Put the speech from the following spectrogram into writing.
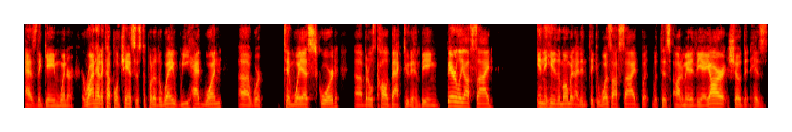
as the game winner. Iran had a couple of chances to put it away. We had one uh, where Tim Weah scored, uh, but it was called back due to him being barely offside. In the heat of the moment, I didn't think it was offside, but with this automated VAR, it showed that his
